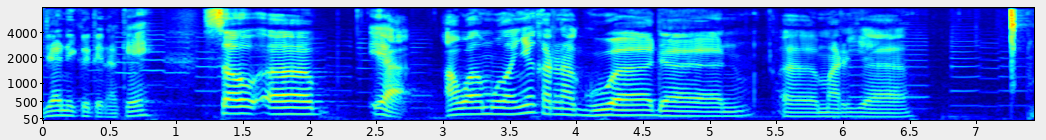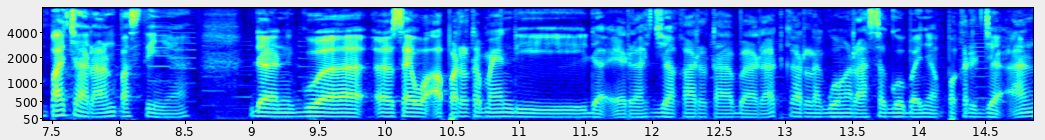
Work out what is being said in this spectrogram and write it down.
jangan ikutin oke okay? so uh, ya awal mulanya karena gua dan uh, Maria pacaran pastinya dan gue uh, sewa apartemen di daerah Jakarta Barat karena gue ngerasa gue banyak pekerjaan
